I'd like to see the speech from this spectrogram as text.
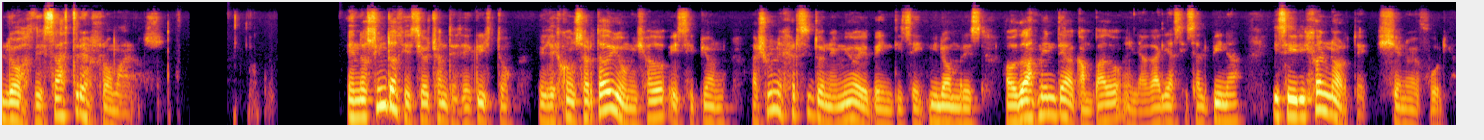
Los desastres romanos. En 218 a.C., el desconcertado y humillado Escipión halló un ejército enemigo de 26.000 hombres audazmente acampado en la Galia cisalpina y se dirigió al norte, lleno de furia.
